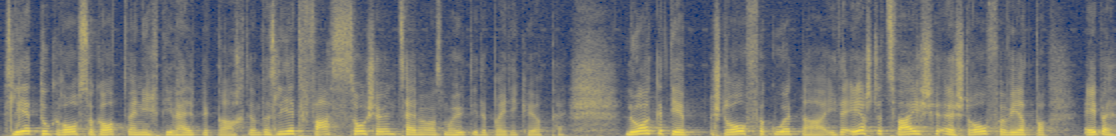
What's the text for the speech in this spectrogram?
Das Lied Du großer Gott, wenn ich die Welt betrachte. Und das Lied fasst so schön zusammen, was wir heute in der Predigt gehört haben. Schaut die Strophen gut an. In den ersten zwei äh, Strophen wird er eben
